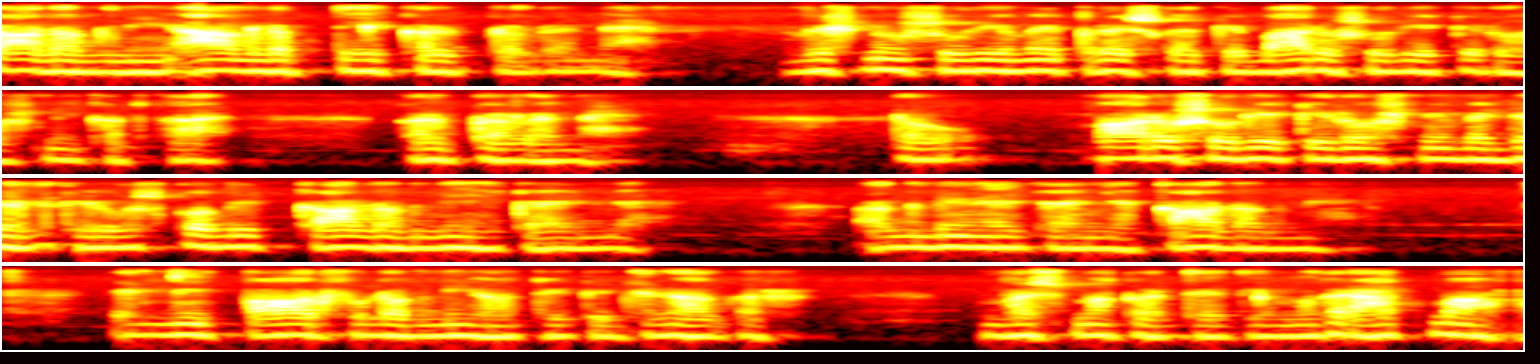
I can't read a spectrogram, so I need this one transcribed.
काल अग्नि, आग लगती है कल प्रलय में। विष्णु सूर्य में प्रवेश करके बारह सूर्य की रोशनी करता है कल प्रलय में। तो बारह सूर्य की रोशनी में जल के उसको भी काल अग्नि ही कहेंगे। अग्नि नहीं कहेंगे, काल अग्नि। इतनी पावरफुल अग्नि होती कि जलाकर भस्म कर देती मगर आत्मा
